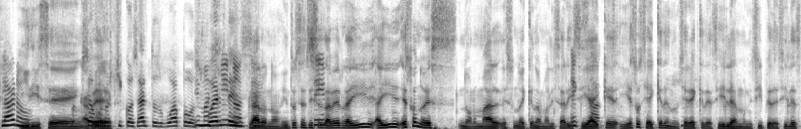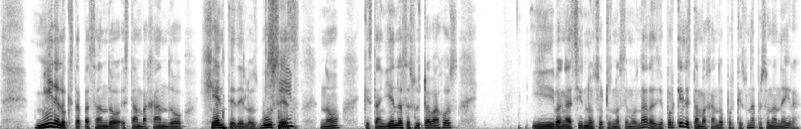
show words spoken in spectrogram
Claro. y dicen, Porque a son ver, unos chicos altos, guapos, Imagínate. fuertes. Claro, ¿no? Y entonces dices, Sí. a ver, ahí, ahí, eso no es normal, eso no hay que normalizar y sí hay Exacto. que, y eso sí hay que denunciar, hay que decirle al municipio, decirles, mire lo que está pasando, están bajando gente de los buses, Sí. ¿no? Que están yendo hacia sus trabajos y van a decir, nosotros no hacemos nada. Yo, ¿Por qué le están bajando? Porque es una persona negra.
